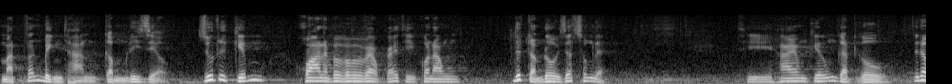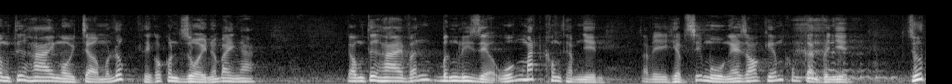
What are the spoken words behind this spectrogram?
mặt vẫn bình thản cầm ly rượu, rút cái kiếm, khoa lên, vèo cái thì con ong đứt làm đôi rất xuống liền thì hai ông kia cũng gật gù. Đến ông thứ hai ngồi chờ một lúc thì có con ruồi nó bay ngang. Ông thứ hai vẫn bưng ly rượu, uống mắt không thèm nhìn. Tại vì hiệp sĩ mù nghe gió kiếm không cần phải nhìn. Rút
